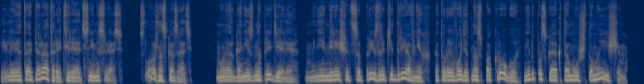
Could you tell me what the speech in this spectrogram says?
Или это операторы теряют с ними связь? Сложно сказать. Мой организм на пределе. Мне мерещатся призраки древних, которые водят нас по кругу, не допуская к тому, что мы ищем.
